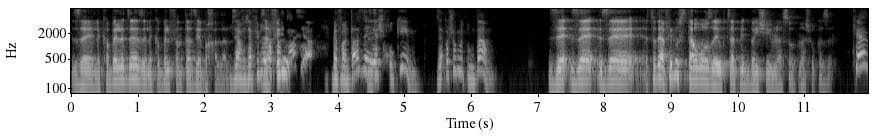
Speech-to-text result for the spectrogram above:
זה לקבל את זה, זה לקבל פנטזיה בחלל. זה, זה אפילו זה לא אפילו... פנטזיה, בפנטזיה זה... יש חוקים, זה פשוט מטומטם. זה, זה, זה, אתה יודע, אפילו סטאר וורס היו קצת מתביישים לעשות משהו כזה. כן,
